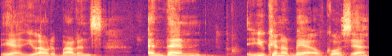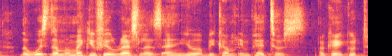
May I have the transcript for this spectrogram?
Yeah, you're out of balance. And then you cannot bear, of course, yeah? The wisdom will make you feel restless and you become impetuous. Okay, good.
